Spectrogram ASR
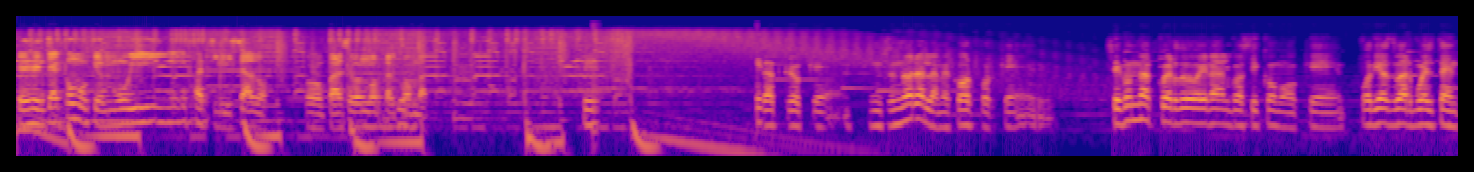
Se sentía como que muy infantilizado, como para ser un Mortal Kombat. Sí. Creo que pues, no era la mejor porque según me acuerdo, era algo así como que podías dar vuelta en,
